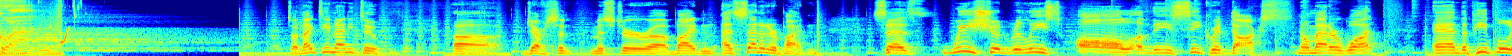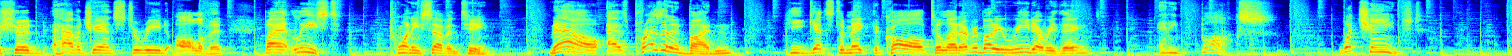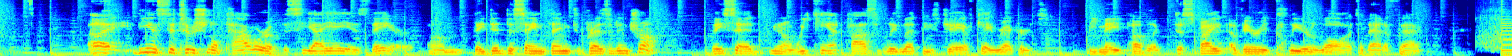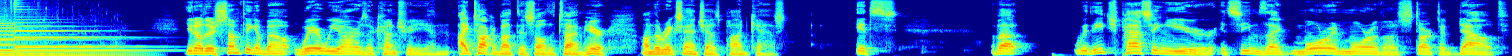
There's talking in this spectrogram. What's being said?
Agua. So 1992, uh, Jefferson, Mr. Uh, Biden, as Senator Biden, says we should release all of these secret docs, no matter what, and the people should have a chance to read all of it by at least 2017. Now, as President Biden, he gets to make the call to let everybody read everything, and he balks. What changed? Uh, the institutional power of the CIA is there. Um, they did the same thing to President Trump. They said, you know, we can't possibly let these JFK records be made public, despite a very clear law to that effect. You know, there's something about where we are as a country, and I talk about this all the time here on the Rick Sanchez podcast. It's about with each passing year, it seems like more and more of us start to doubt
